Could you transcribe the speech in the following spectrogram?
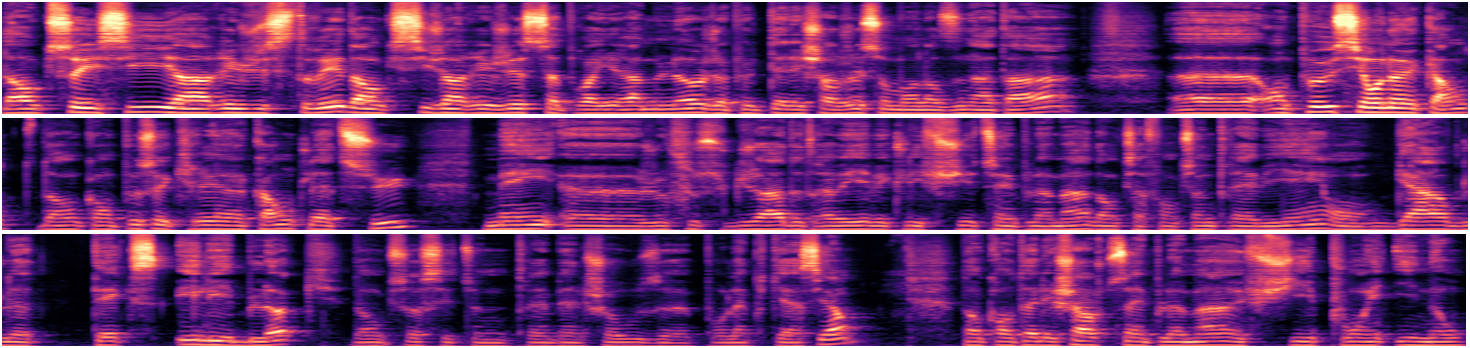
Donc, ça ici, enregistré. Donc, si j'enregistre ce programme-là, je peux le télécharger sur mon ordinateur. Euh, on peut, si on a un compte, donc on peut se créer un compte là-dessus, mais euh, je vous suggère de travailler avec les fichiers tout simplement, donc ça fonctionne très bien. On garde le texte et les blocs, donc ça c'est une très belle chose euh, pour l'application. Donc, on télécharge tout simplement un fichier .ino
